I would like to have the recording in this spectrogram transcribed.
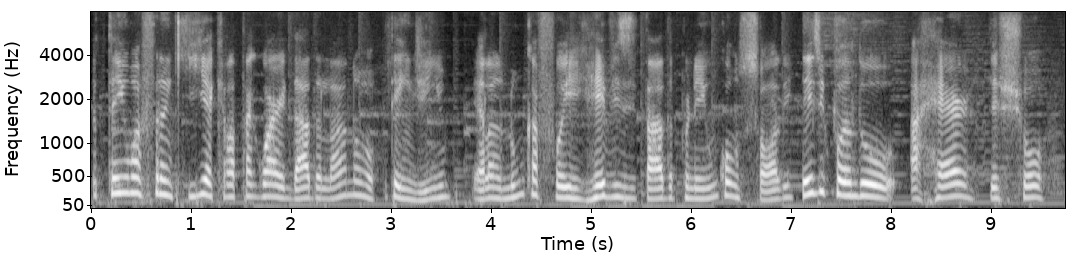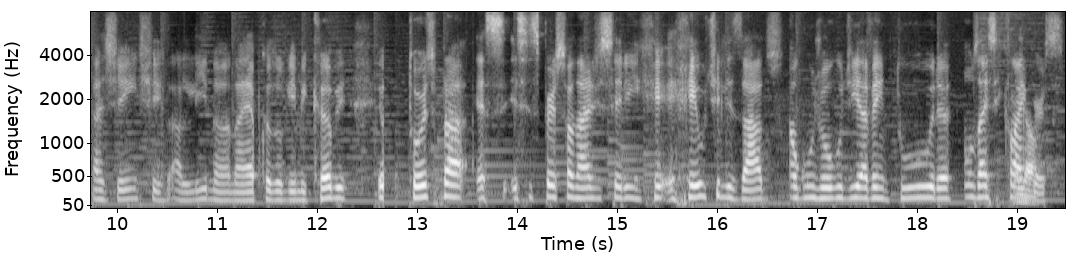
Eu tenho uma franquia que ela tá guardada lá no Nintendinho. Ela nunca foi revisitada por nenhum console. Desde quando a Rare deixou a gente ali na, na época do GameCube, eu torço esse- esses personagens serem re- reutilizados em algum jogo de aventura. Os Ice Climbers.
